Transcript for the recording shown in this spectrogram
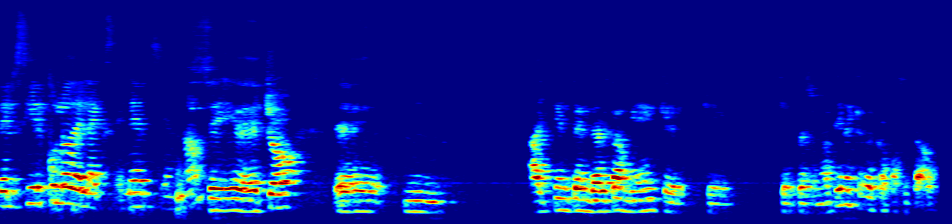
del círculo de la excelencia, ¿no? Sí, de hecho, eh, mm, hay que entender también que, que, que, el personal tiene que ser capacitado.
